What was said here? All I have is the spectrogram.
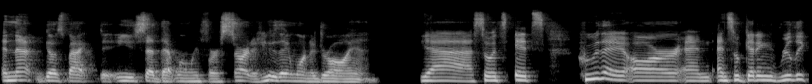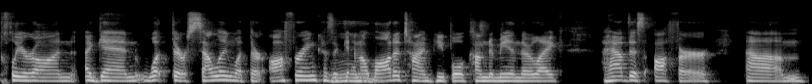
and that goes back to, you said that when we first started who they want to draw in Yeah. So it's it's who they are and and so getting really clear on again what they're selling, what they're offering. Cause again, a Mm. lot of time people come to me and they're like, I have this offer. Um,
